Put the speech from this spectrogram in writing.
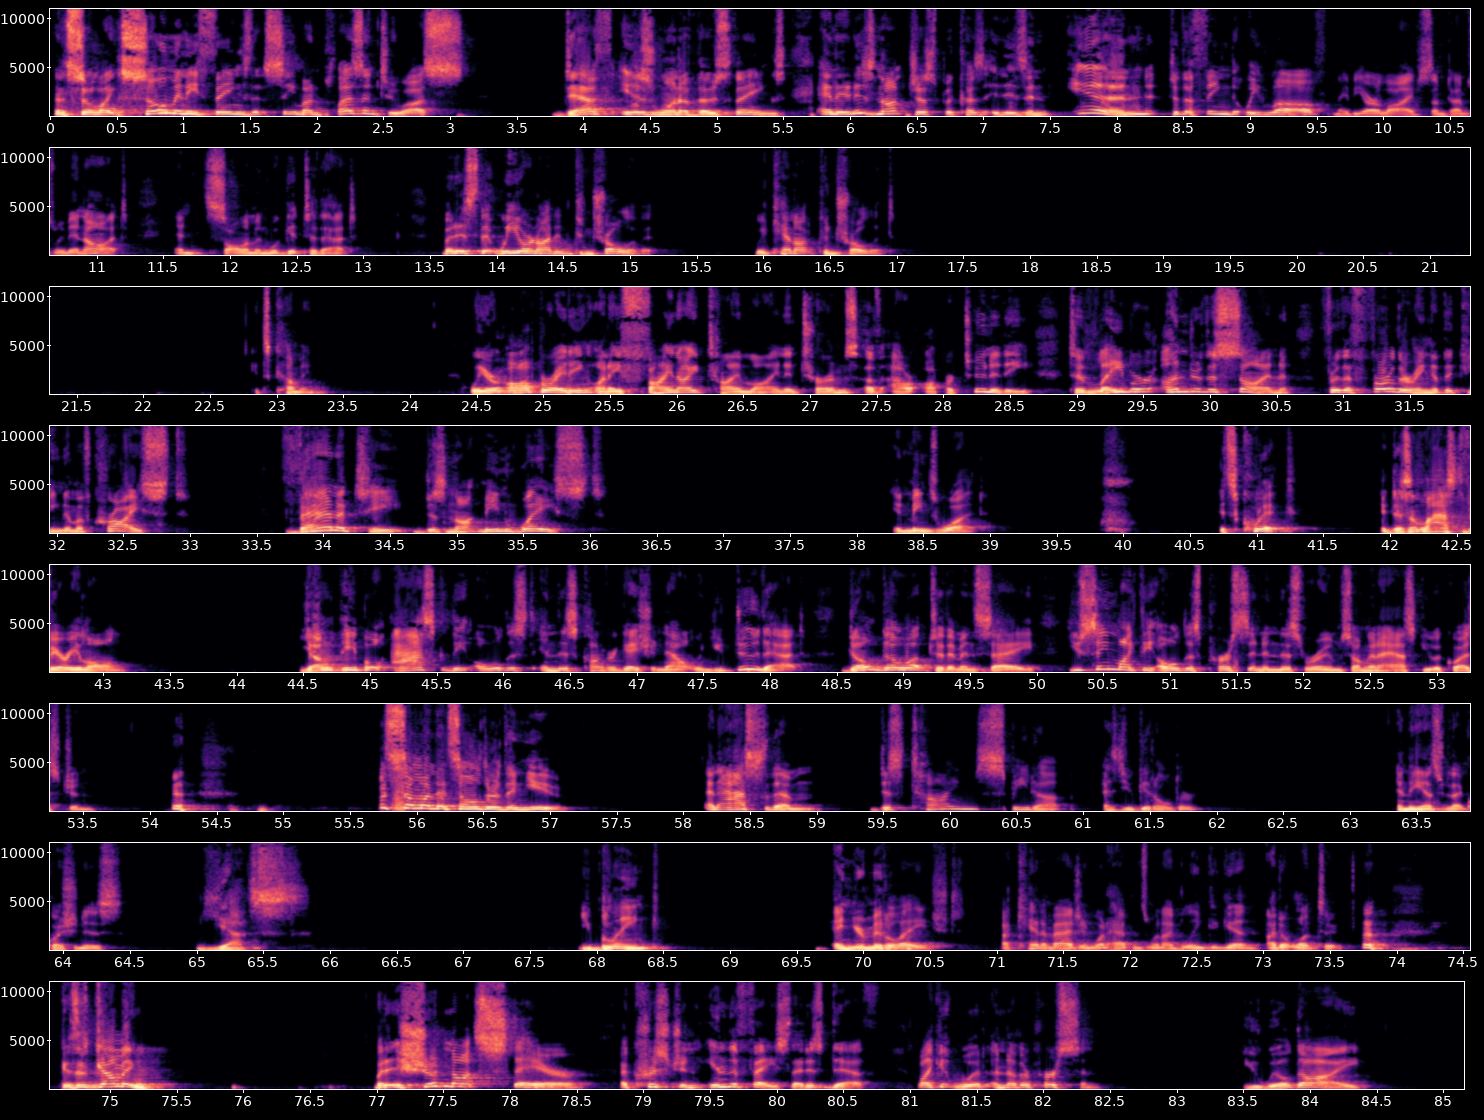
And so, like so many things that seem unpleasant to us, death is one of those things. And it is not just because it is an end to the thing that we love, maybe our lives, sometimes we may not, and Solomon will get to that, but it's that we are not in control of it. We cannot control it. It's coming. We are operating on a finite timeline in terms of our opportunity to labor under the sun for the furthering of the kingdom of Christ. Vanity does not mean waste. It means what? It's quick. It doesn't last very long. Young people, ask the oldest in this congregation. Now, when you do that, don't go up to them and say, You seem like the oldest person in this room, so I'm going to ask you a question. but someone that's older than you and ask them, Does time speed up as you get older? And the answer to that question is yes. You blink and you're middle aged. I can't imagine what happens when I blink again. I don't want to. because it's coming. But it should not stare a Christian in the face, that is death, like it would another person. You will die,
